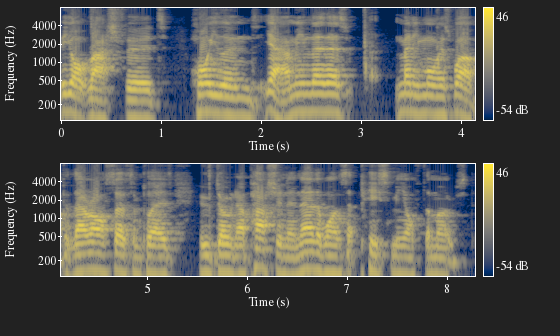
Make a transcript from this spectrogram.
we got Rashford, Højlund. Yeah, I mean, there's many more as well, but there are certain players who don't have passion, and they're the ones that piss me off the most,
